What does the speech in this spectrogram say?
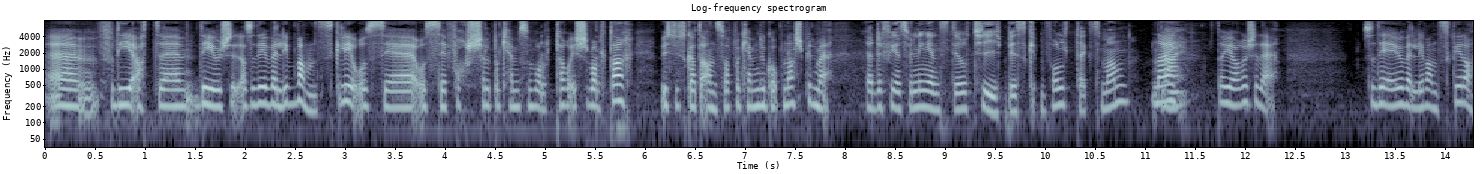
Eh, fordi at eh, det er ikke Altså, det er veldig vanskelig å se, å se forskjell på hvem som voldtar og ikke voldtar, hvis du skal ta ansvar for hvem du går på nachspiel med. Ja, det fins vel ingen stereotypisk voldtektsmann? Nei, Nei. det gjør jo ikke det. Så det er jo veldig vanskelig, da.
